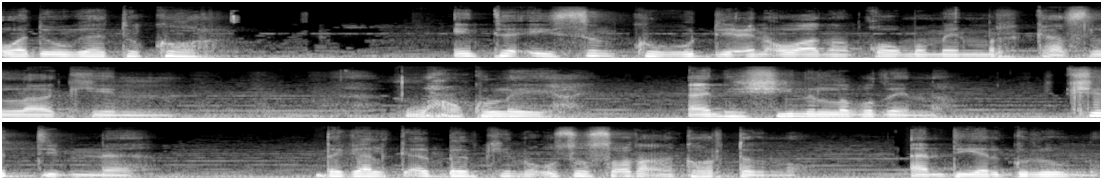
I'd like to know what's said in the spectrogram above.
oo aad ogaato ka hor. Inta aysan kugu dhicin oo aadan qoomamayn markaas laakiin waxaan ku leeyahay aan heshiina labadeenna. Kadibna dagaalka albaabkiina u soo socda aan ka hortagno aan diyaargarowno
